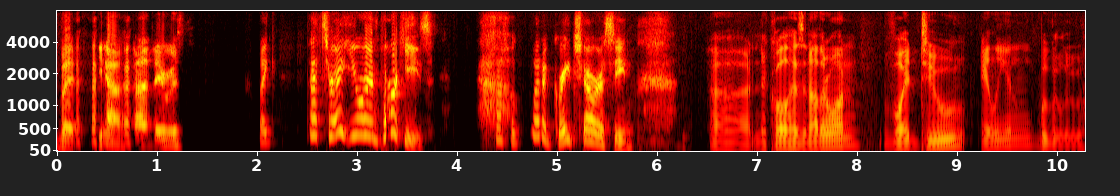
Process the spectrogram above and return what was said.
but yeah, uh, there was like, that's right, you were in Porky's. Oh, what a great shower scene. uh, Nicole has another one. Void two Alien Boogaloo.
